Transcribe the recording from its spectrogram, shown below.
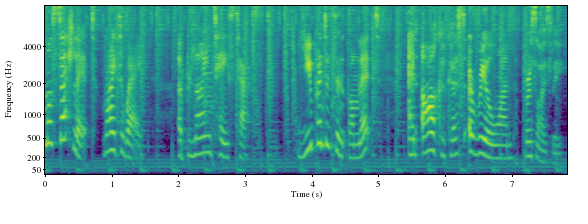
and we'll settle it right away. A blind taste test. You print a synth omelette, and I'll cook us a real one. Precisely.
